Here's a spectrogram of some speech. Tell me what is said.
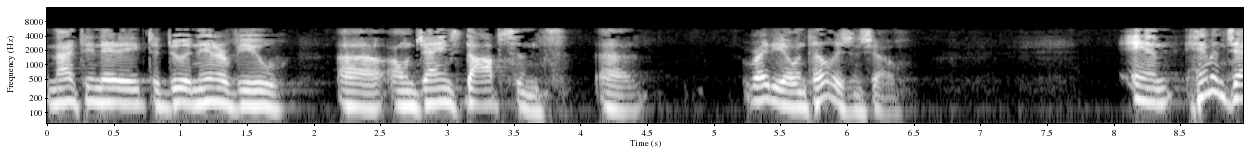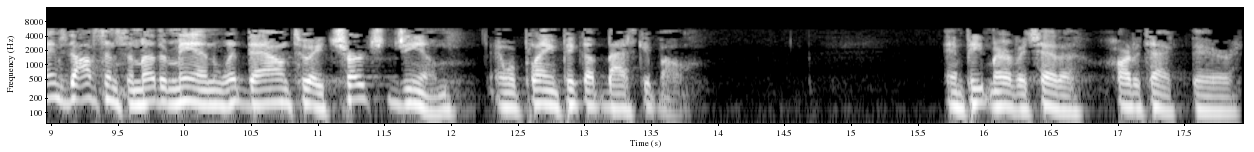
in 1988 to do an interview uh, on James Dobson's uh, radio and television show. And him and James Dobson and some other men went down to a church gym and were playing pickup basketball. And Pete Maravich had a heart attack there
